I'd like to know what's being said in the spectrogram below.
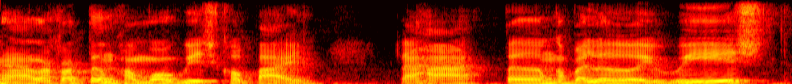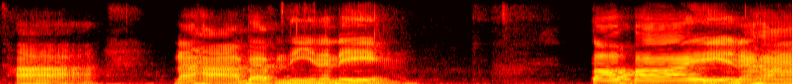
นะแล้วก็เติมคำว่า wish เข้าไปนะคะเติมเข้าไปเลย wish ค่ะนะคะแบบนี้นั่นเอง ต่อไปนะคะ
